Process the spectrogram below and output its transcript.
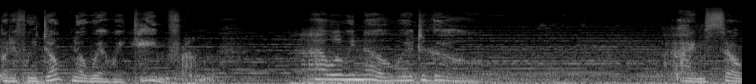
But if we don't know where we came from, how will we know where to go? I'm so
